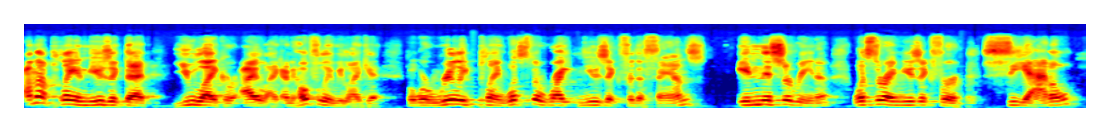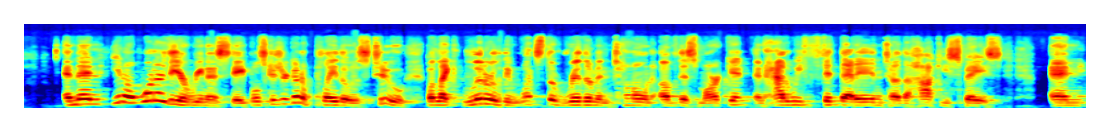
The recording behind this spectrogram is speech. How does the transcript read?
I'm not playing music that you like or I like. I mean, hopefully we like it, but we're really playing what's the right music for the fans in this arena? What's the right music for Seattle? And then, you know, what are the arena staples? Because you're going to play those too. But like literally, what's the rhythm and tone of this market? And how do we fit that into the hockey space? And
